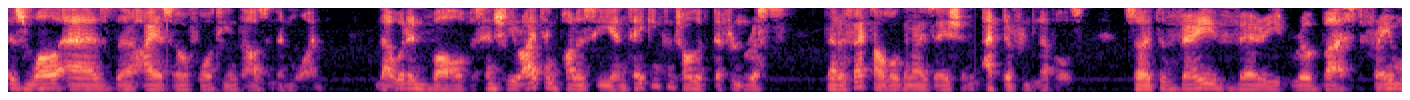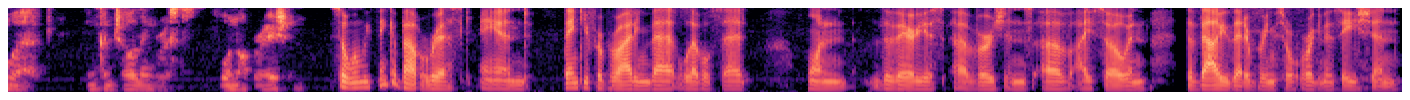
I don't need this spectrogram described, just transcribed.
as well as the ISO 14001 that would involve essentially writing policy and taking control of different risks that affect our organization at different levels. So it's a very, very robust framework in controlling risks for an operation. So when we think about risk, and thank you for providing that level set on the various uh, versions of ISO and the value that it brings to our organization.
